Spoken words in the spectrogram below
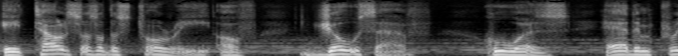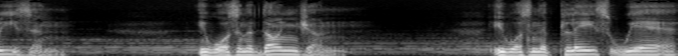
It tells us of the story of Joseph, who was held in prison. He was in a dungeon. He was in a place where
